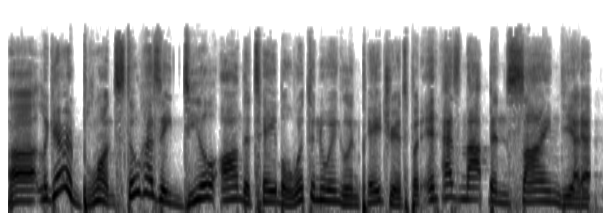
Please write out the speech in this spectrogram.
Uh, LeGarrette Blount still has a deal on the table with the New England Patriots, but it has not been signed yet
